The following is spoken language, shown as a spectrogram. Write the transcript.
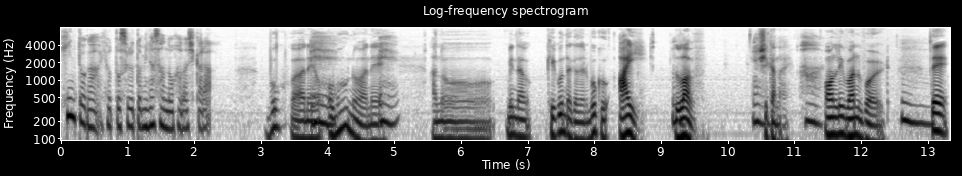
ヒントがひょっとすると皆さんのお話から、僕はね、ええ。思うのはえね、ーあのみんな聞くんだけどね僕愛、うん。love えーしかない、はい。Only one word うん。で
